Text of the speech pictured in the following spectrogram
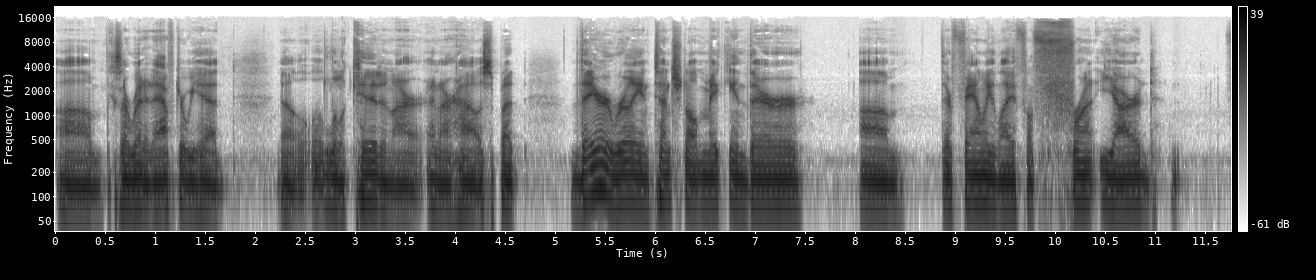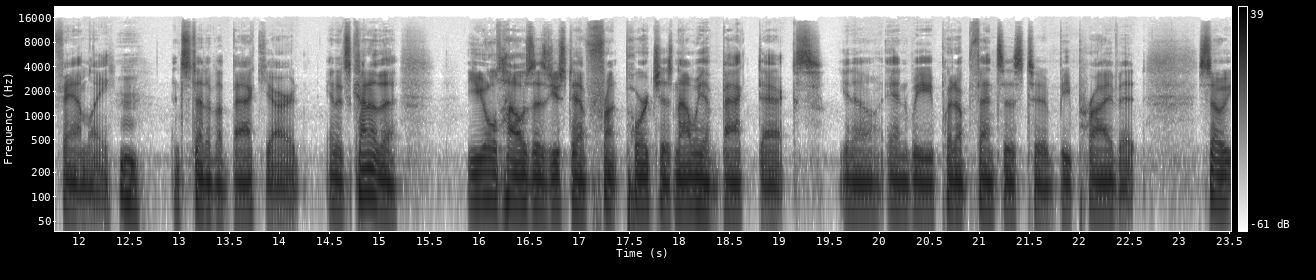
um, because I read it after we had you know, a little kid in our in our house. But they are really intentional, making their um, their family life a front yard family instead of a backyard. And it's kind of the the old houses used to have front porches. Now we have back decks, you know, and we put up fences to be private. So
